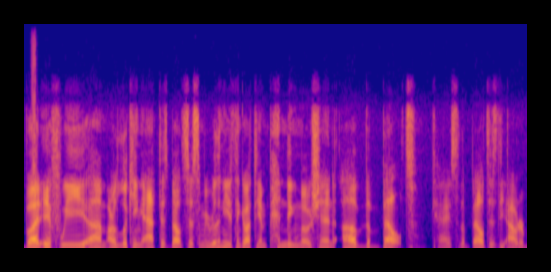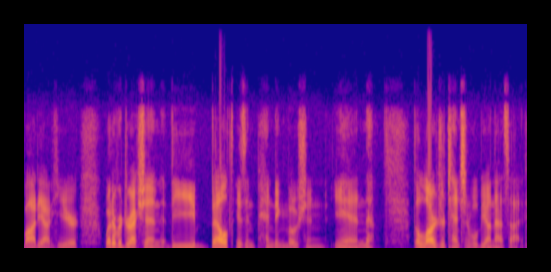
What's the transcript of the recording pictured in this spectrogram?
But if we um, are looking at this belt system, we really need to think about the impending motion of the belt, Okay, so the belt is the outer body out here. Whatever direction the belt is impending motion in, the larger tension will be on that side.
